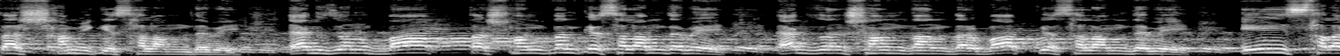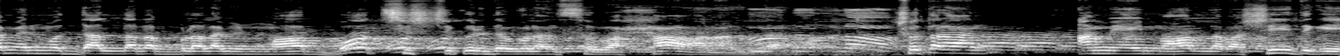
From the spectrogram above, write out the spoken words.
তার স্বামীকে সালাম দেবে, একজন বাপ তার সন্তানকে সালাম দেবে, একজন সন্তান তার বাপকে সালাম দেবে। এই সালামের মধ্যে আল্লাহ রাব্বুল আলমিন মহাব্বত সৃষ্টি করে দেবে বলেন সোবাহান আল্লাহ সুতরাং আমি এই মহল্লাবাসী থেকে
